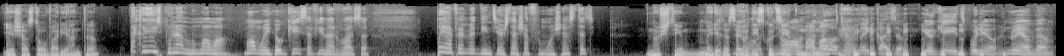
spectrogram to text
E și asta o variantă. Dacă eu îi spuneam lui mama, mamă, e ok să fii nervoasă, păi avem eu dinții ăștia așa frumoși astăzi? Nu știm, merită să ai o Nu, discuție nu, cu mama. Nu, nu, nu-i cazul. E ok, îți spun eu. Nu aveam.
